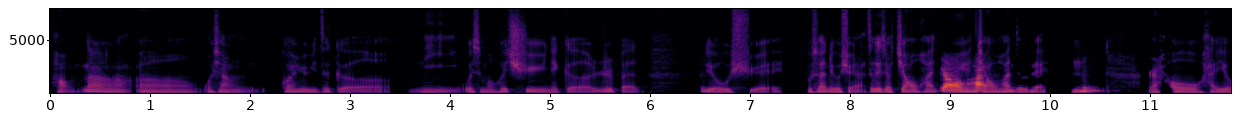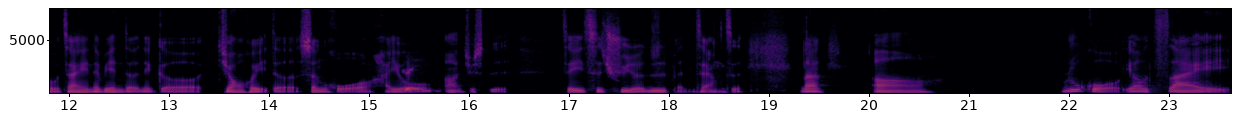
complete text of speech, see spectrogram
好，那呃，我想关于这个你为什么会去那个日本留学，不算留学啊，这个叫交换，语交言交换，对不对？嗯，嗯，然后还有在那边的那个教会的生活，还有，啊、就是这一次去了日本这样子。那呃，如果要再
